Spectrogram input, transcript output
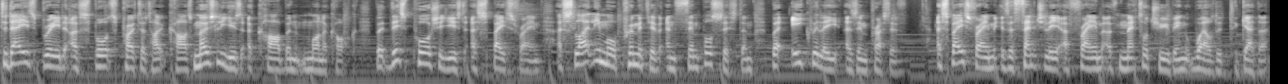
Today's breed of sports prototype cars mostly use a carbon monocoque, but this Porsche used a space frame, a slightly more primitive and simple system, but equally as impressive. A space frame is essentially a frame of metal tubing welded together.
